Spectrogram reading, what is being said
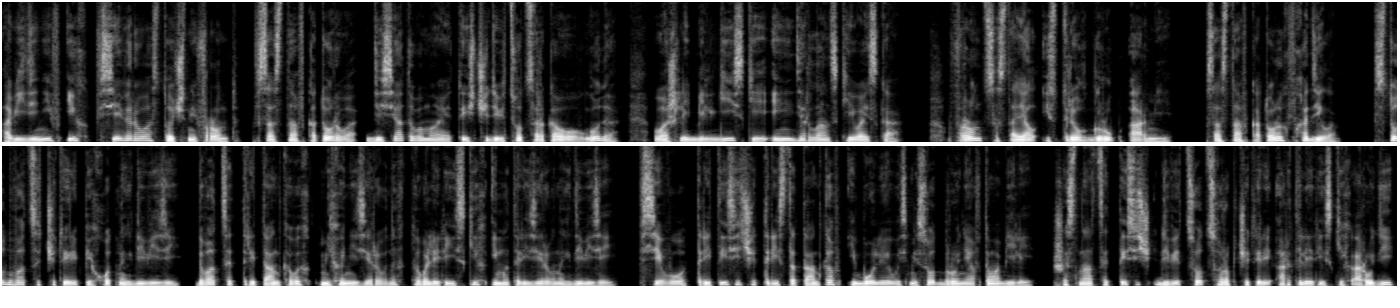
объединив их в Северо-Восточный фронт, в состав которого 10 мая 1940 года вошли бельгийские и нидерландские войска. Фронт состоял из трех групп армий, в состав которых входило 124 пехотных дивизий, 23 танковых, механизированных, кавалерийских и моторизированных дивизий, всего 3300 танков и более 800 бронеавтомобилей, 16 944 артиллерийских орудий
